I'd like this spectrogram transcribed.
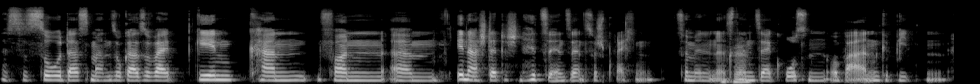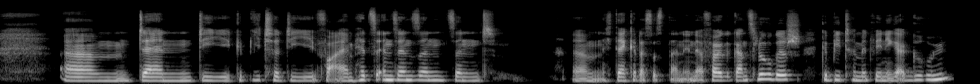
Es ist so, dass man sogar so weit gehen kann, von ähm, innerstädtischen Hitzeinseln zu sprechen, zumindest Okay. in sehr großen urbanen Gebieten. Ähm, denn die Gebiete, die vor allem Hitzeinseln sind, sind, ähm, ich denke, das ist dann in der Folge ganz logisch, Gebiete mit weniger Grün.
